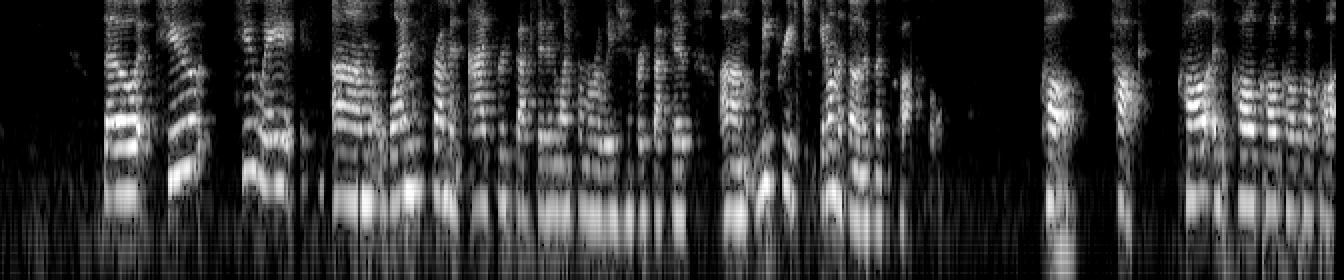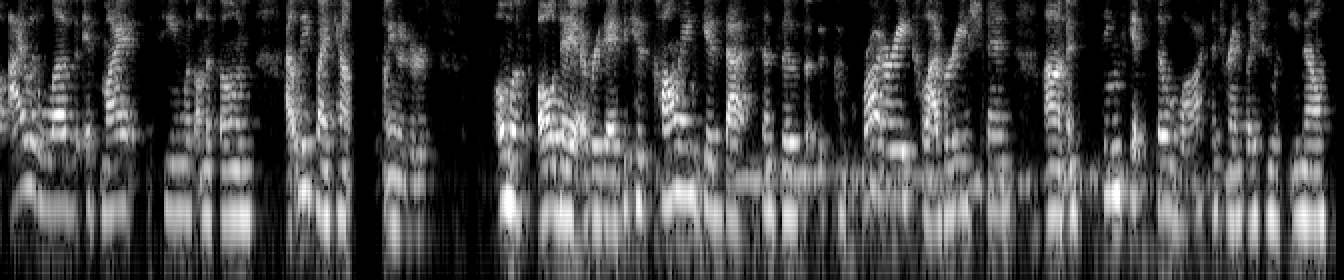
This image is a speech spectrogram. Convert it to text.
So, two two ways um, one from an ad perspective and one from a relationship perspective. Um, we preach get on the phone as much as possible. Call talk call as a call call call call call. I would love if my team was on the phone at least my account managers almost all day every day because calling gives that sense of camaraderie collaboration um, and things get so lost in translation with email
